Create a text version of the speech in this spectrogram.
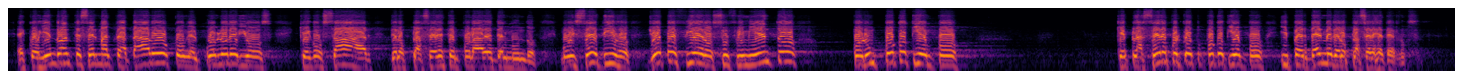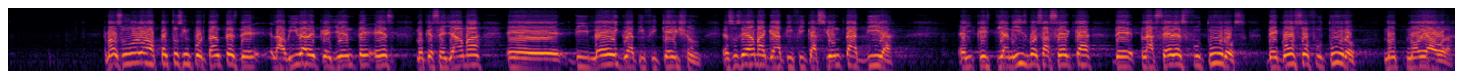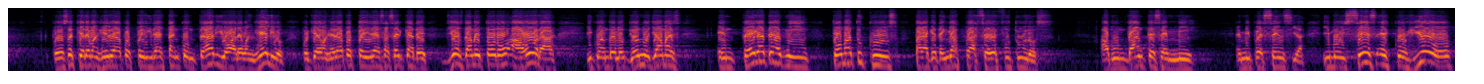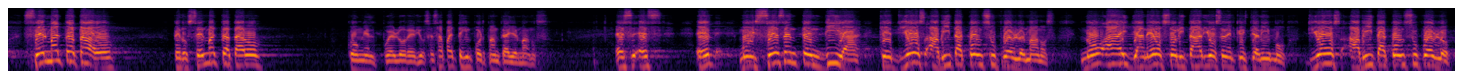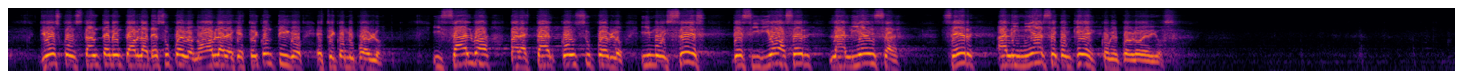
escogiendo antes ser maltratado con el pueblo de Dios que gozar de los placeres temporales del mundo. Moisés dijo, yo prefiero sufrimiento por un poco tiempo que placeres por poco tiempo y perderme de los placeres eternos. Hermanos, uno de los aspectos importantes de la vida del creyente es lo que se llama eh, delay gratification. Eso se llama gratificación tardía. El cristianismo es acerca de placeres futuros, de gozo futuro, no, no de ahora. Por eso es que el Evangelio de la Prosperidad es tan contrario al Evangelio, porque el Evangelio de la Prosperidad es acerca de Dios dame todo ahora, y cuando Dios nos llama es, entrégate a mí, toma tu cruz para que tengas placeres futuros, abundantes en mí, en mi presencia. Y Moisés escogió ser maltratado, pero ser maltratado con el pueblo de Dios. Esa parte es importante ahí, hermanos. Es, es, Moisés entendía que Dios habita con su pueblo, hermanos. No hay llaneros solitarios en el cristianismo. Dios habita con su pueblo. Dios constantemente habla de su pueblo, no habla de que estoy contigo, estoy con mi pueblo. Y salva para estar con su pueblo. Y Moisés decidió hacer la alianza, ser alinearse con quién? Con el pueblo de Dios.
